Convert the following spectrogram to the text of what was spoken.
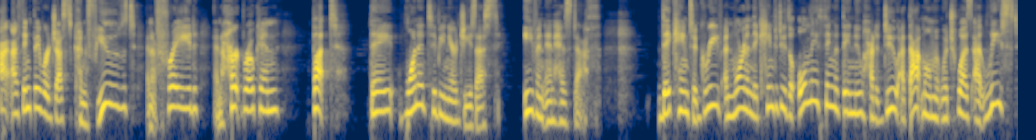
I, I think they were just confused and afraid and heartbroken but they wanted to be near jesus even in his death they came to grieve and mourn and they came to do the only thing that they knew how to do at that moment, which was at least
